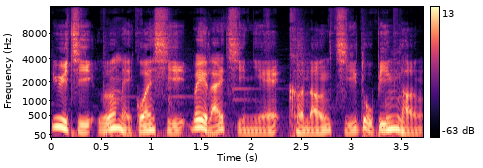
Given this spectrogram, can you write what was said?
预计俄美关系未来几年可能极度冰冷。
